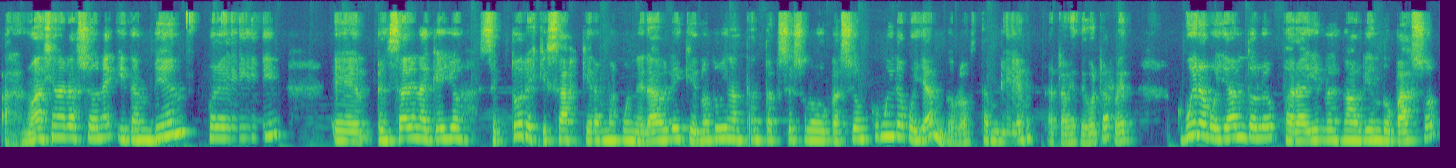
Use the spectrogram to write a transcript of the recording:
a las nuevas generaciones y también por ahí eh, pensar en aquellos sectores quizás que eran más vulnerables, que no tuvieran tanto acceso a la educación, cómo ir apoyándolos también a través de otra red, cómo ir apoyándolos para irles abriendo paso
